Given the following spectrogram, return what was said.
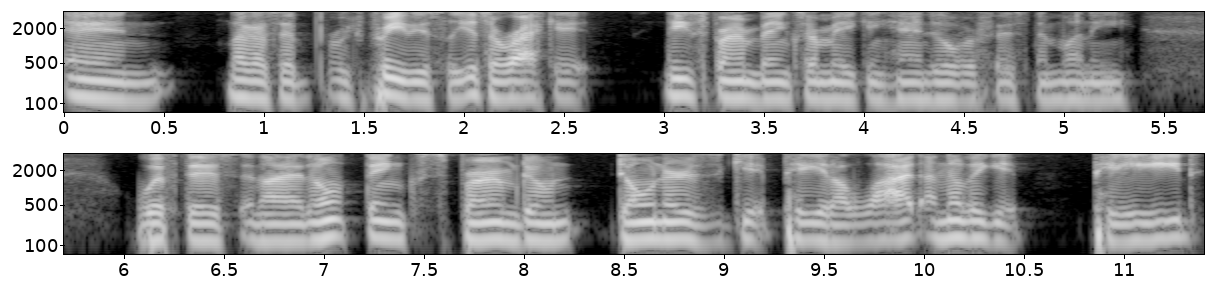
And like I said previously, it's a racket. These sperm banks are making hand over fist and money with this. And I don't think sperm don- donors get paid a lot. I know they get paid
